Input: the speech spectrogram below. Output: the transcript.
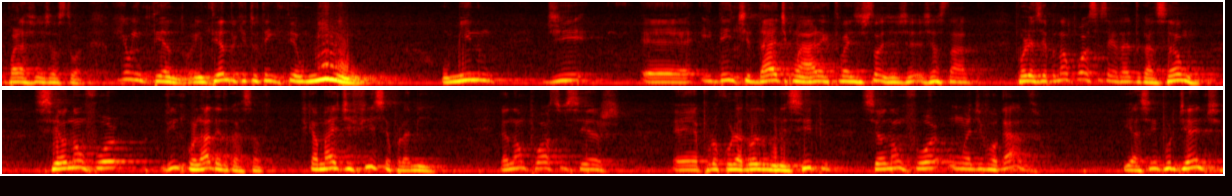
ou para ser gestor. Que eu entendo? Eu entendo que tu tem que ter o mínimo, o mínimo de é, identidade com a área que tu vai gestar. Por exemplo, não posso ser secretário de educação se eu não for vinculado à educação. Fica mais difícil para mim. Eu não posso ser é, procurador do município se eu não for um advogado. E assim por diante.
